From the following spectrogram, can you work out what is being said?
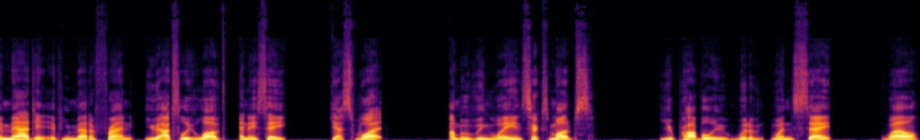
Imagine if you met a friend you absolutely loved and they say, Guess what? I'm moving away in six months. You probably would have wouldn't say, Well,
